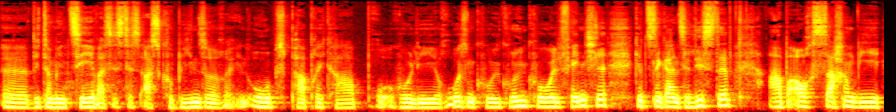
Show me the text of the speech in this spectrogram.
äh, Vitamin C, was ist das? Ascorbinsäure in Obst, Paprika, Brokkoli, Rosenkohl, Grünkohl, Fenchel, gibt es eine ganze Liste, aber auch Sachen wie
